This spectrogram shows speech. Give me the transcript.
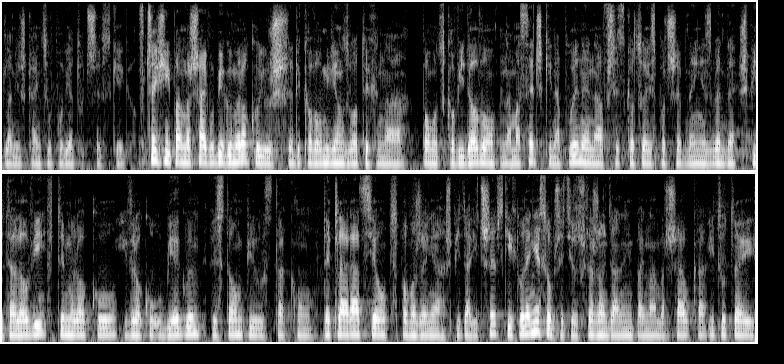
dla mieszkańców powiatu trzewskiego. Wcześniej pan marszałek w ubiegłym roku już dedykował milion złotych na pomoc covidową, na maseczki, na płyny, na wszystko, co jest potrzebne i niezbędne szpitalowi. W tym roku i w roku ubiegłym wystąpił z taką deklaracją wspomożenia szpitali trzewskich, które nie są przecież zarządzanymi pana marszałka i tutaj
